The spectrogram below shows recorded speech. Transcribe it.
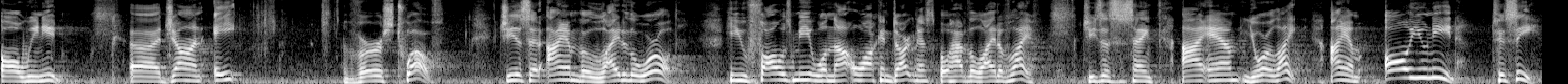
all we need. Uh, John 8, verse 12. Jesus said, I am the light of the world. He who follows me will not walk in darkness, but will have the light of life. Jesus is saying, I am your light. I am all you need to see.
